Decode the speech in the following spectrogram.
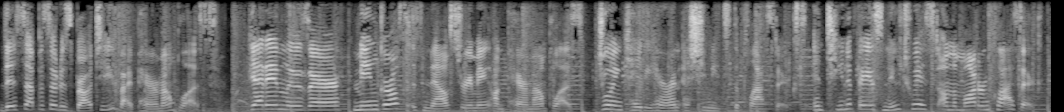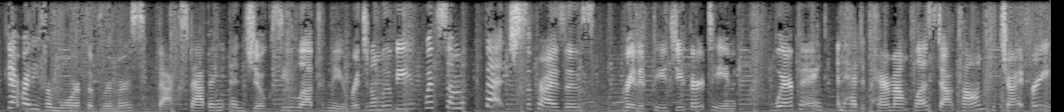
This episode is brought to you by Paramount Plus. Get in, loser! Mean Girls is now streaming on Paramount Plus. Join Cady Heron as she meets the plastics in Tina Fey's new twist on the modern classic. Get ready for more of the rumors, backstabbing, and jokes you loved from the original movie with some fetch surprises. Rated PG 13. Wear pink and head to ParamountPlus.com to try it free.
